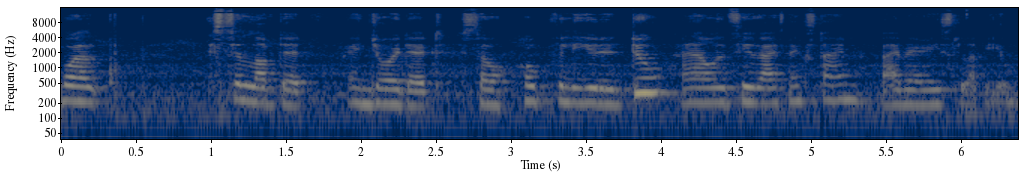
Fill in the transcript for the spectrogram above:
well still loved it enjoyed it. So hopefully you did too and I will see you guys next time. Bye berries. Love you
